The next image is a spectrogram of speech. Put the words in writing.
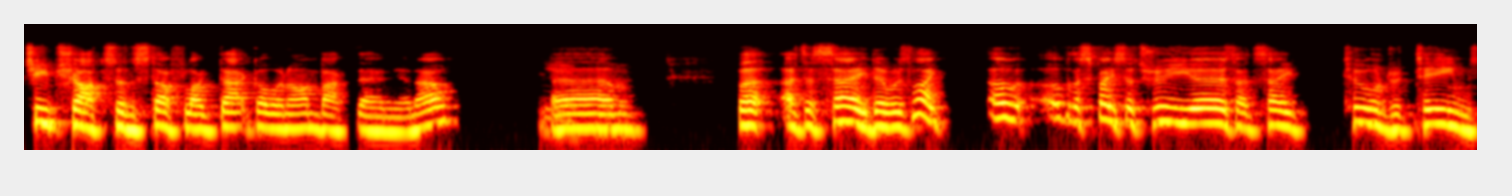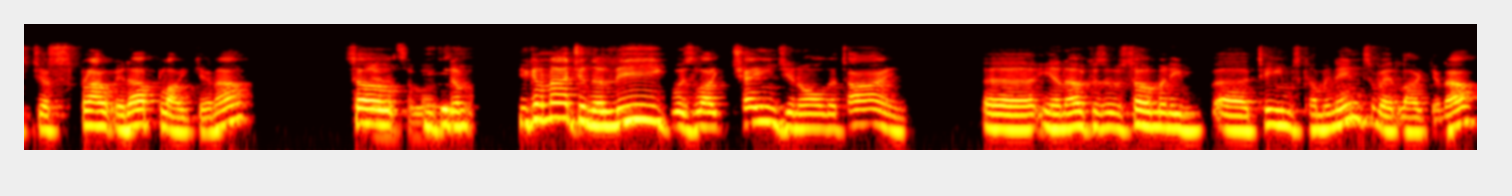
cheap shots and stuff like that going on back then. You know, yeah. um, but as I say, there was like oh, over the space of three years, I'd say 200 teams just sprouted up, like, you know? So yeah, you, can, you can imagine the league was like changing all the time, uh, you know, because there were so many uh, teams coming into it, like, you know?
